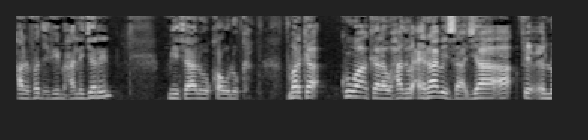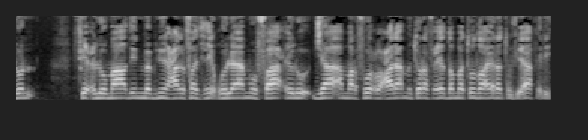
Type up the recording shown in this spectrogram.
cala lfatxi fi maxali jarin mithaaluhu qowluka marka kuwan kale waxaad ciraabaysaa jaaa ficlun ficlu maadin mabniyun cala alfatxi gulaamu faacilu jaaa marfuucu calaamatu rafci damatun daahiratu fi aakhirih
